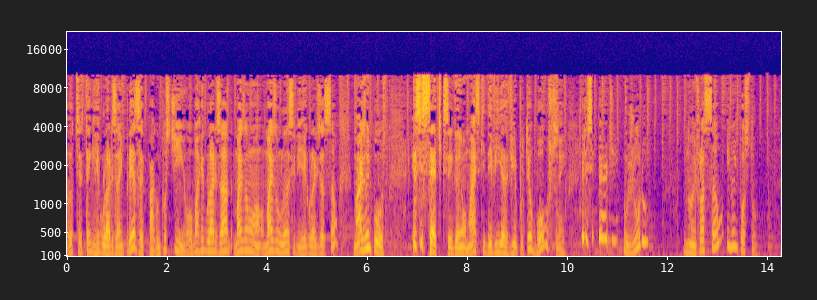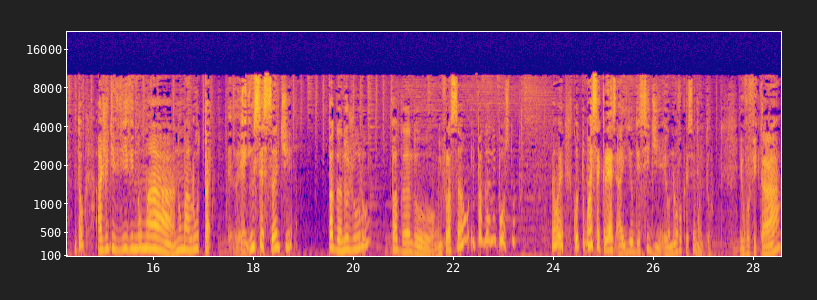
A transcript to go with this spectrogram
você tem que regularizar a empresa, paga um impostinho. Ou uma regularizada, mais um, mais um lance de regularização, mais um imposto. Esse sete que você ganhou mais, que devia vir para o teu bolso, Sim. ele se perde no juro, na inflação e no imposto. Então, a gente vive numa, numa luta é, incessante, pagando juro, pagando inflação e pagando imposto. Então, é, quanto mais você cresce, aí eu decidi, eu não vou crescer muito. Eu vou ficar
